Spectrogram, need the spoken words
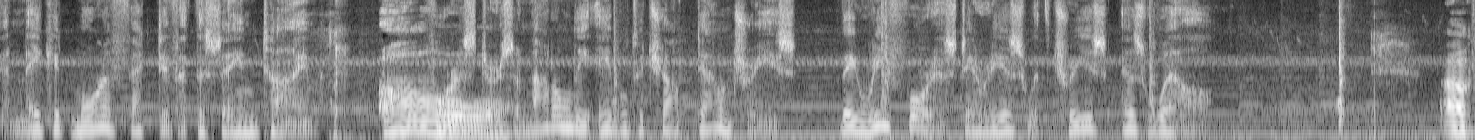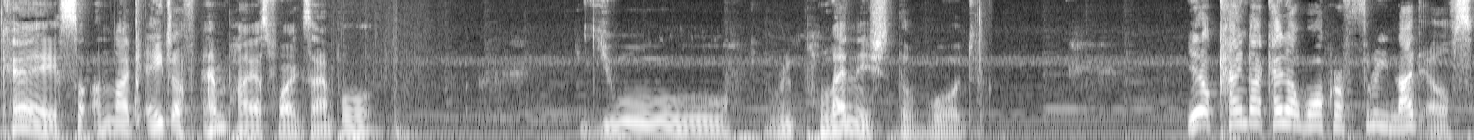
and make it more effective at the same time. Oh. Foresters are not only able to chop down trees, they reforest areas with trees as well. Okay, so unlike Age of Empires, for example, you replenish the wood. You know, kinda, kinda Warcraft 3 Night Elves,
